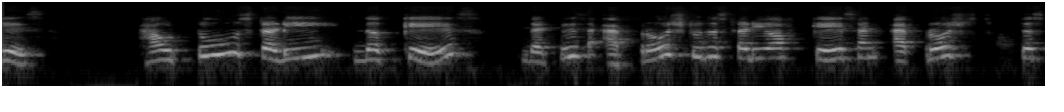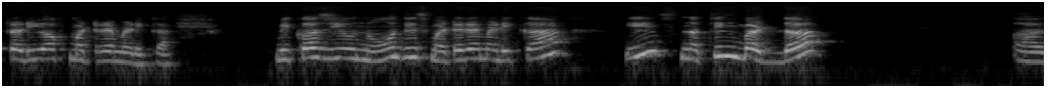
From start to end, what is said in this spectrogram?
yes how to study the case that means approach to the study of case and approach to the study of materia medica because you know this materia medica is nothing but the uh,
